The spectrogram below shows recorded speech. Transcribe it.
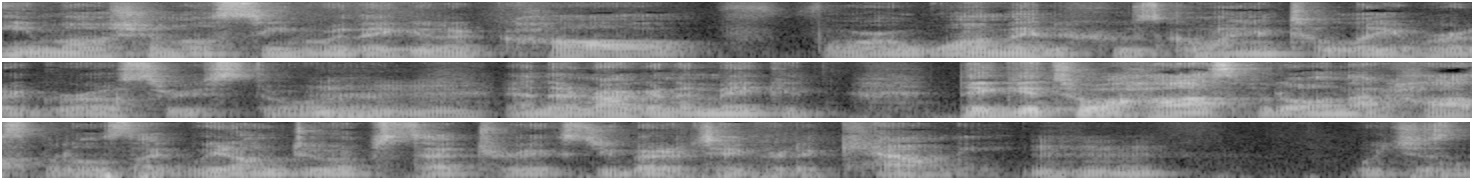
emotional scene where they get a call for a woman who's going into labor at a grocery store Mm-hmm. and they're not going to make it. They get to a hospital and that hospital's like, we don't do obstetrics. You better take her to county, Mm-hmm. which is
